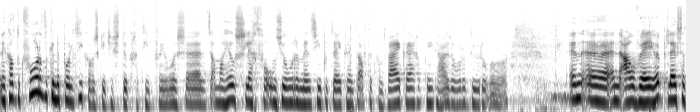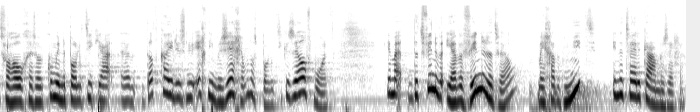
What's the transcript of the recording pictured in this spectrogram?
En ik had natuurlijk voordat ik in de politiek kwam eens een keertje een stuk getypt. Van jongens, uh, dit is allemaal heel slecht voor ons jongere mensen. Hypotheekrenteaftrek, want wij krijgen het niet. Huizen worden duurder. En, uh, en de AOW, hup, leeftijd verhogen en zo. Kom in de politiek. Ja, uh, dat kan je dus nu echt niet meer zeggen, want dat is politieke zelfmoord. Ja, maar dat vinden we, ja, we vinden het wel, maar je gaat het niet in de Tweede Kamer zeggen.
